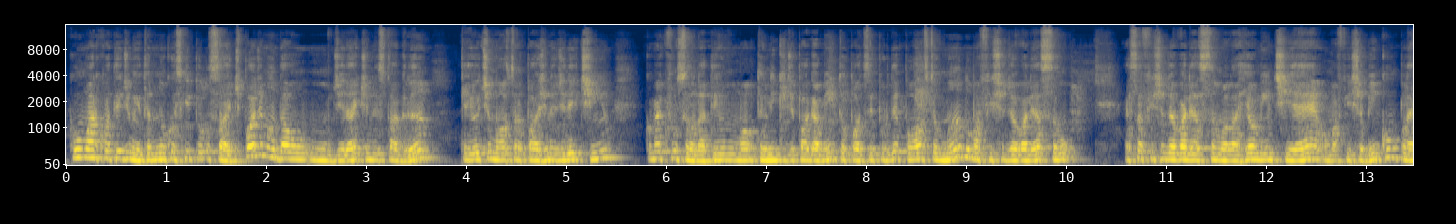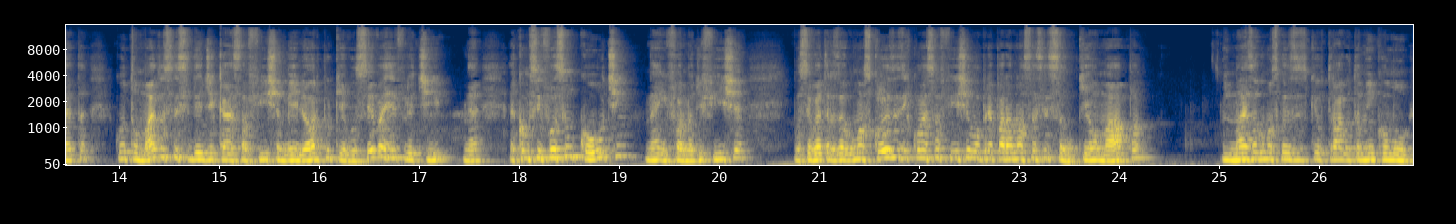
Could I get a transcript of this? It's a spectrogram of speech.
Como marco atendimento, eu não consegui pelo site. Pode mandar um, um, direct no Instagram, que aí eu te mostro a página direitinho. Como é que funciona? Tem, um tem um link de pagamento, ou pode ser por depósito, eu mando uma ficha de avaliação essa ficha de avaliação ela realmente é uma ficha bem completa. Quanto mais você se dedicar a essa ficha, melhor, porque você vai refletir. Né? É como se fosse um coaching né, em forma de ficha. você vai trazer algumas coisas e com essa ficha eu vou preparar a nossa sessão, que é o mapa, e mais algumas coisas que eu trago também, como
